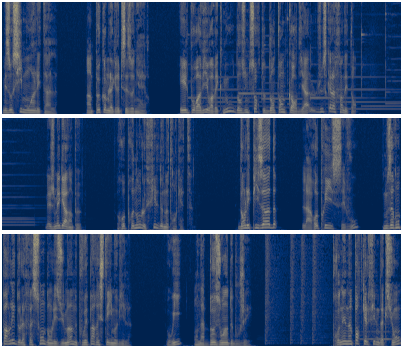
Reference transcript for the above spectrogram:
mais aussi moins létal. Un peu comme la grippe saisonnière. Et il pourra vivre avec nous dans une sorte d'entente cordiale jusqu'à la fin des temps. Mais je m'égare un peu. Reprenons le fil de notre enquête. Dans l'épisode La reprise, c'est vous, nous avons parlé de la façon dont les humains ne pouvaient pas rester immobiles. Oui, on a besoin de bouger. Prenez n'importe quel film d'action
